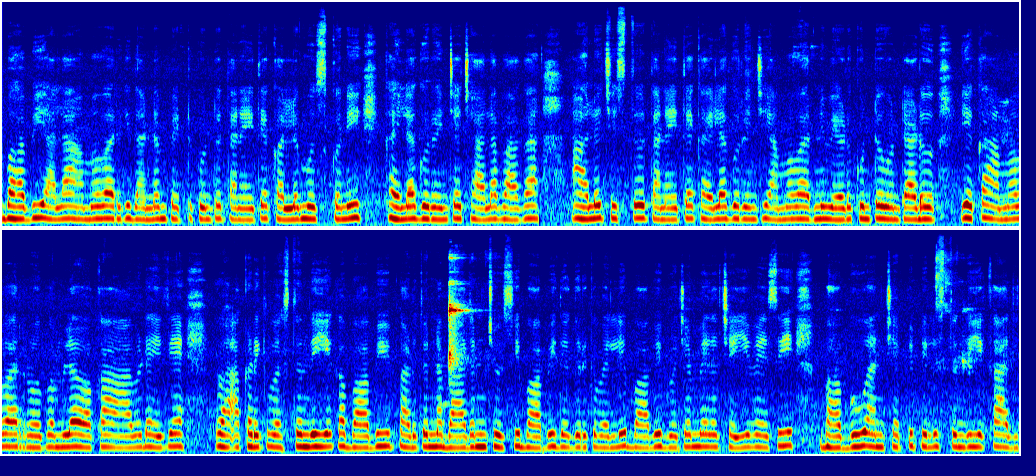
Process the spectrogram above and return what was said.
బాబీ అలా అమ్మవారికి దండం పెట్టుకుంటూ తనైతే కళ్ళు మూసుకొని కైలా గురించే చాలా బాగా ఆలోచిస్తూ తనైతే కైలా గురించి అమ్మవారిని వేడుకుంటూ ఉంటాడు. ఇక అమ్మవారి రూపంలో ఒక ఆవిడైతే అక్కడికి వస్తుంది. ఇక బాబీ పడుతున్న బాధను చూసి బాబీ దగ్గరికి వెళ్ళి బాబీ భుజం మీద చెయ్యి వేసి బాబు అని చెప్పి పిలుస్తుంది. ఇక అది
